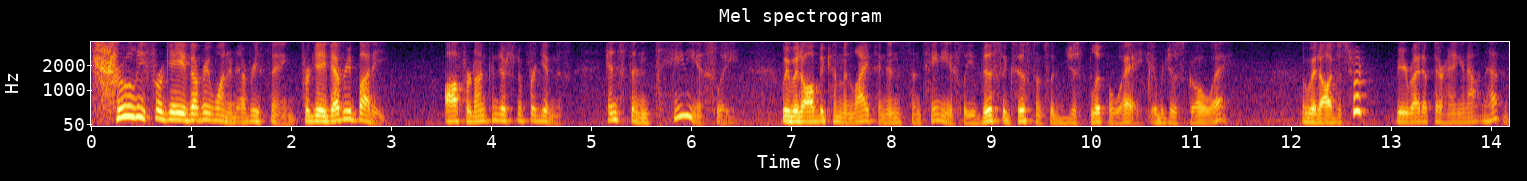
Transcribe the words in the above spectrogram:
truly forgave everyone and everything, forgave everybody, offered unconditional forgiveness, instantaneously, we would all become enlightened instantaneously. This existence would just blip away. It would just go away. We would all just whoop, be right up there hanging out in heaven.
